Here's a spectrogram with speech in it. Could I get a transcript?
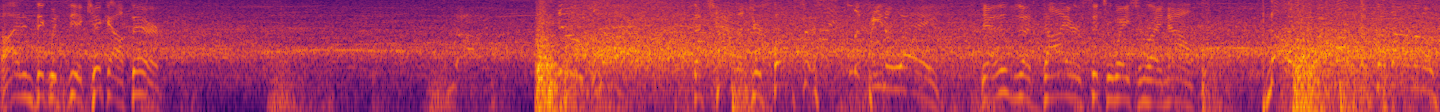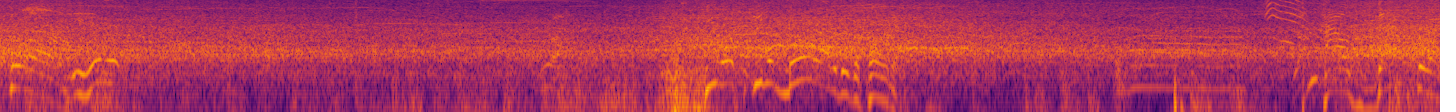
I didn't think we'd see a kick out there. The challenger's hopes are slipping away. Yeah, this is a dire situation right now. Quick the phenomenal forearm. He hit it. He wants even more out of his opponent. How's that for a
